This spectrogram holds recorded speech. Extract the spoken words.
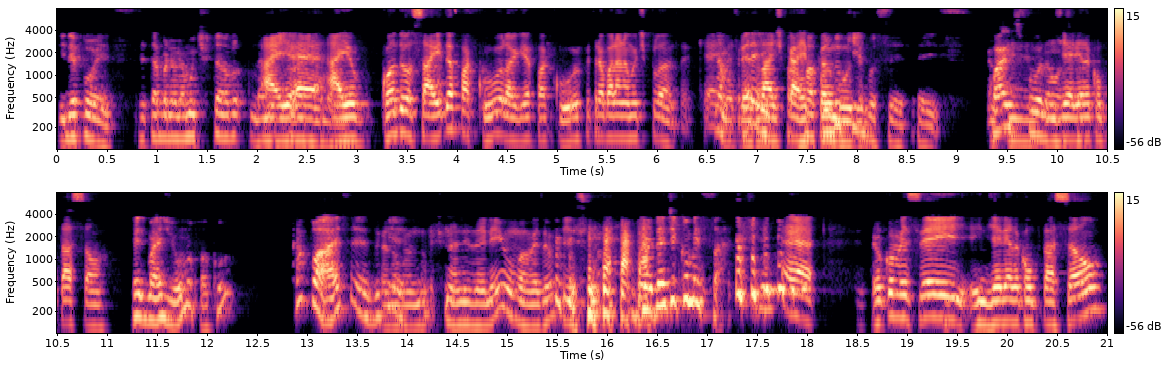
E depois? Você trabalhou na Multiplanta? Na Aí, Multiplanta é, aí eu, quando eu saí da facu, larguei a facu, eu fui trabalhar na Multiplanta, que é Não, a mas empresa lá de repicando do que você fez? Quais foram as Engenharia da facu- computação. Fez mais de uma facu? Capaz, é, do Eu quê? não, não finalizei nenhuma, mas eu fiz. O importante é começar. é, eu comecei em engenharia da computação,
